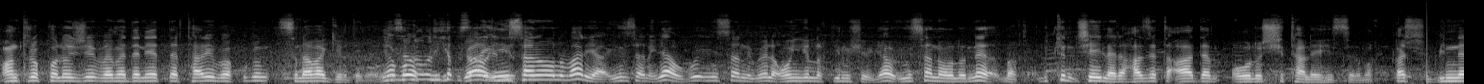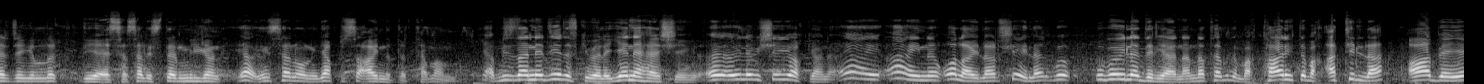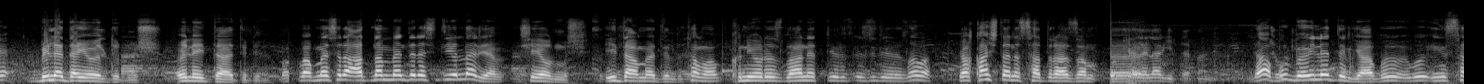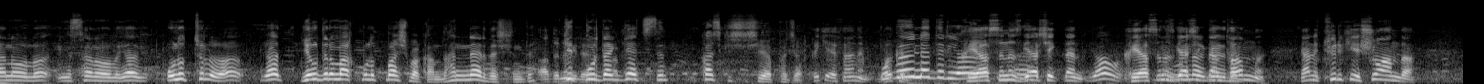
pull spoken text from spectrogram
antropoloji ve medeniyetler tarihi bak bugün sınava girdi. Ya bu İnsanoğlunun yapısı ya diyorsun. insanoğlu var ya insanı ya bu insanı böyle 10 yıllık 20 şey ya insanoğlu ne bak bütün şeyleri Hazreti Adem oğlu Şit aleyhisselam bak kaç binlerce yıllık diye esas al ister milyon ya insanoğlunun yapısı aynıdır tamam mı? Ya biz zannediyoruz ki böyle yeni her şey öyle bir şey yok yani Ay- aynı olaylar şeyler bu bu böyledir yani anlatabildim mi? Bak tarihte bak Atilla ağabeyi Bileda'yı öldürmüş. Öyle iddia ediliyor. Bak, bak mesela Adnan Menderes diyorlar ya şey olmuş. idam edildi. Tamam kınıyoruz, lanetliyoruz, üzülüyoruz ama ya kaç tane sadrazam e, Köleler gitti efendim. ya bu böyledir ya. Bu bu insanoğlu insanoğlu ya unutulur ha. Ya Yıldırım Akbulut başbakandı. Hani nerede şimdi? Adını Git bile buradan geçsin. Kaç kişi şey yapacak? Peki efendim Bu bakın böyledir ya. kıyasınız Ya. gerçekten Ya, kıyasınız biz gerçekten tam mı? Yani Türkiye şu anda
